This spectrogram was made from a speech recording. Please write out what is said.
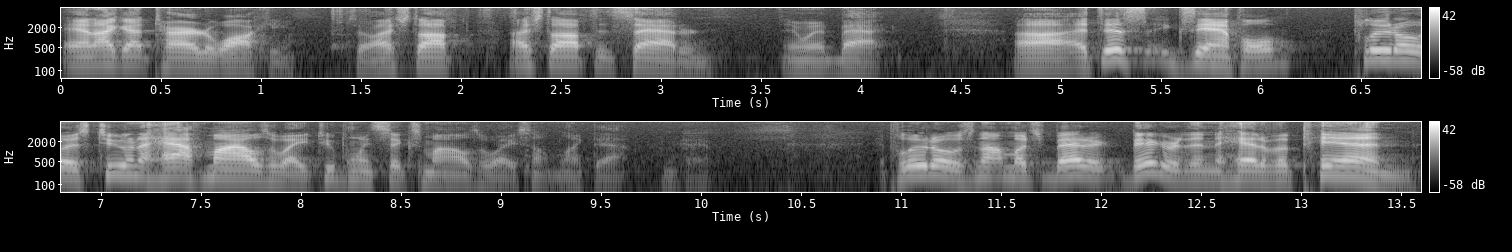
And I got tired of walking, so I stopped. I stopped at Saturn and went back. Uh, at this example, Pluto is two and a half miles away, 2.6 miles away, something like that. Okay. Pluto is not much better, bigger than the head of a pin.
